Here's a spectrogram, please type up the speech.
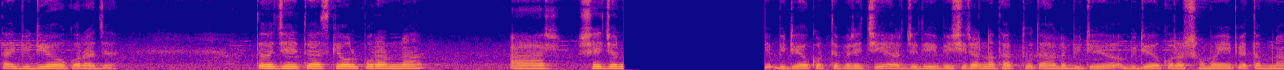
তাই ভিডিও করা যায়। তো যেহেতু আজকে অল্প রান্না, আর সেই জন্য ভিডিও করতে পেরেছি। আর যদি বেশি রান্না থাকতো, তাহলে ভিডিও ভিডিও করার সময়ই পেতাম না।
